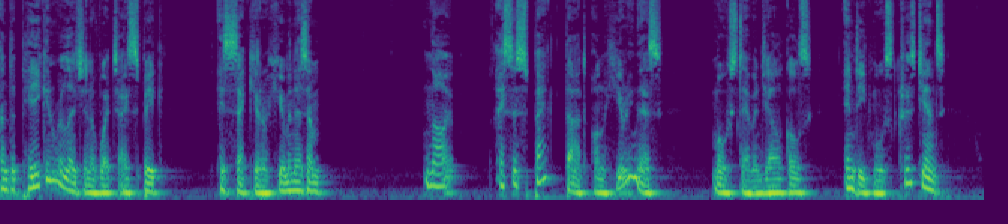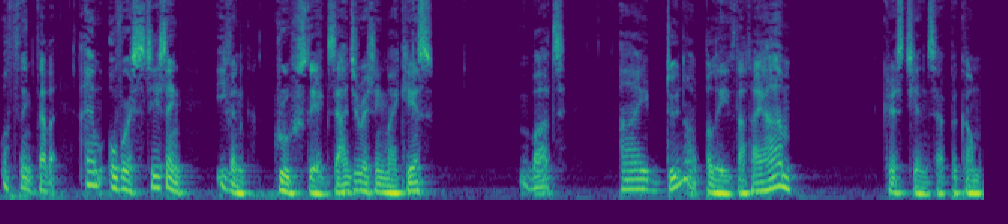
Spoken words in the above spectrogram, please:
and the pagan religion of which I speak is secular humanism. Now, I suspect that on hearing this, most evangelicals, indeed most Christians, will think that I am overstating, even grossly exaggerating my case. But I do not believe that I am. Christians have become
